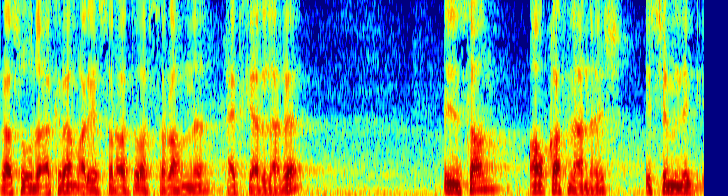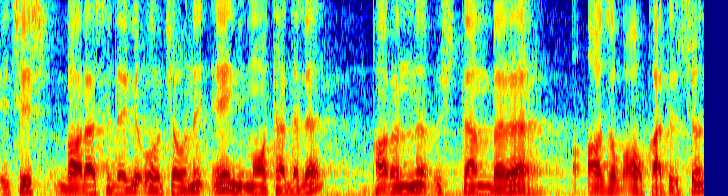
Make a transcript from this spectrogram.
rasuli akram alayhissalotu vassalomni aytganlari inson ovqatlanish ichimlik ichish borasidagi o'lchovni eng mo'tadili qorinni uchdan biri oziq ovqat uchun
